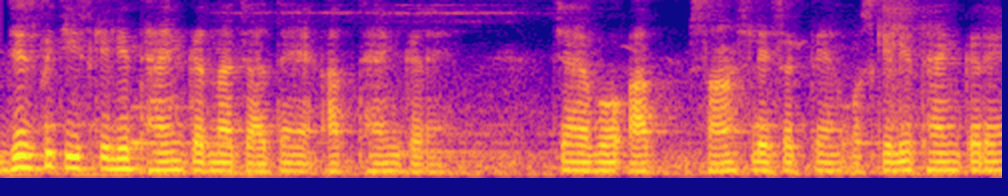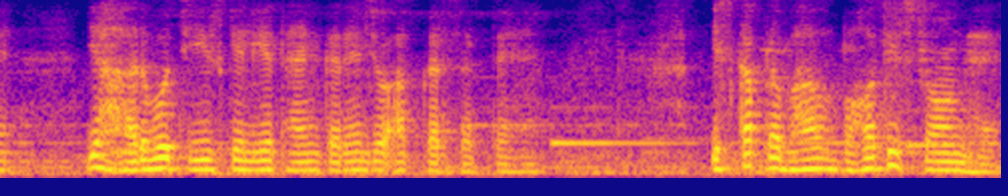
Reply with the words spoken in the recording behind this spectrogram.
जिस भी चीज़ के लिए थैंक करना चाहते हैं, आप थैंक करें। चाहे वो आप सांस ले सकते हैं, उसके लिए थैंक करें, या हर वो चीज़ के लिए थैंक करें जो आप कर सकते हैं। इसका प्रभाव बहुत ही स्ट्रॉन्ग है।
